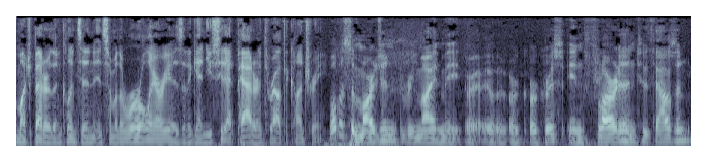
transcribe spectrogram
much better than Clinton in some of the rural areas. And again, you see that pattern throughout the country. What was the margin? Remind me, or or, or Chris, in Florida in 2000,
